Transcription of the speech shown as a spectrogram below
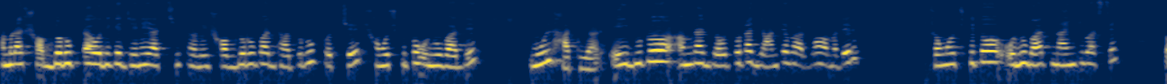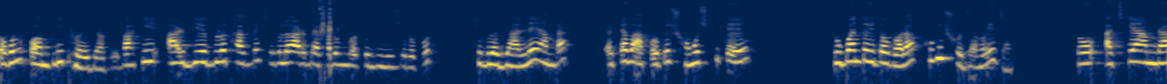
আমরা শব্দরূপটা ওদিকে জেনে যাচ্ছি, কারণ এই শব্দরূপ আর ধাতুরূপ হচ্ছে সংস্কৃত অনুবাদে মূল হাতিয়ার। এই দুটো আমরা যতটা জানতে পারব আমাদের সংস্কৃত অনুবাদ নাইনটি পার্সেন্ট তখন কমপ্লিট হয়ে যাবে। বাকি আর যেগুলো থাকবে সেগুলো আর ব্যাকরণগত জিনিসের ওপর সেগুলো জানলে আমরা একটা বাক্যকে সংস্কৃতে রূপান্তরিত করা খুবই সোজা হয়ে যাবে। তো আজকে আমরা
